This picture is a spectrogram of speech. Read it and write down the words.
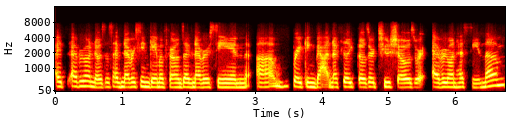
I everyone knows this. I've never seen Game of Thrones. I've never seen um, Breaking Bad, and I feel like those are two shows where everyone has seen them.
